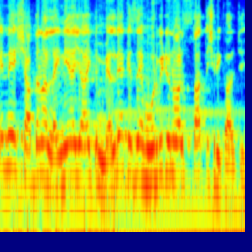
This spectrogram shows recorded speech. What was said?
ਇੰਨੇ ਸ਼ਬਦਾਂ ਨਾਲ ਲੈਣੇ ਆ ਜਾਂ। ਤੇ ਮਿਲਦੇ ਆ ਕਿਸੇ ਹੋਰ ਵੀਡੀਓ ਨਾਲ। ਸਤਿ ਸ਼੍ਰੀ ਅਕਾਲ ਜੀ।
